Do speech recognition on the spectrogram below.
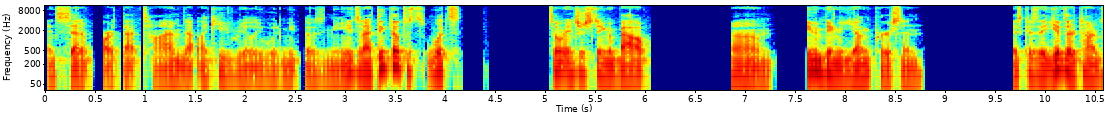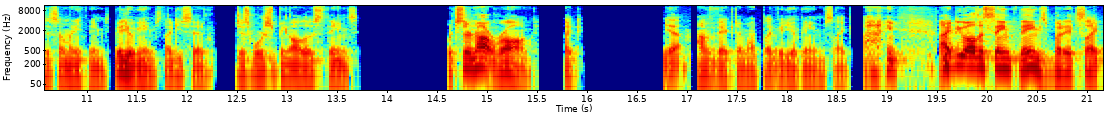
and set apart that time that like he really would meet those needs. And i think that's what's, so interesting about um even being a young person is because they give their time to so many things. Video games like you said just worshiping all those things which they're not wrong like Yeah. i'm a victim i play video games like i i do all the same things but it's like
